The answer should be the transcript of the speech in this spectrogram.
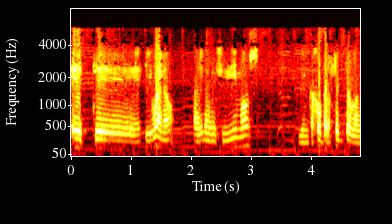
este, y bueno, ahí nos decidimos y encajó perfecto con,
